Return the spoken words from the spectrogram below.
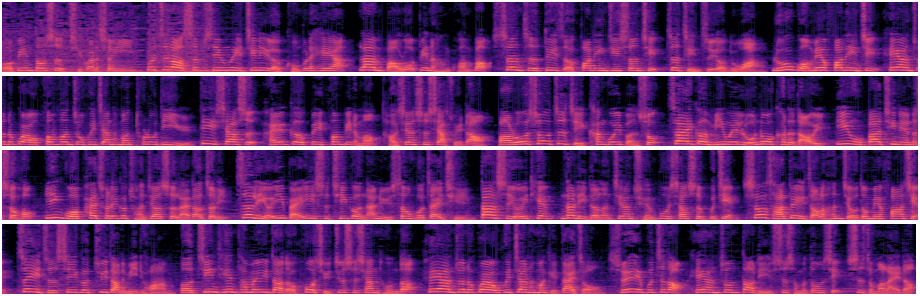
耳边都是奇怪的声音，不知道是不是因为经历了恐怖的黑暗，让保罗变得很狂暴，甚至对着发电机生气。这简直有毒啊！如果没有发电机，黑暗中的怪物分分钟会将他们拖入地狱。地下室还有一个被封闭的门，好像是下水道。保罗说自己看过一本书，在一个名为罗诺克的岛屿，一五八七年的时候，英国派出了一个传教士来到这里，这里有一百一十七个男女生活在一起。但是有一天，那里的人竟然全部消失不见，搜查队找了很久都没有发现，这一直是一个巨大的谜团。而今天他们遇到的或许就是相同的，黑暗中的怪物会将他们给带走，谁也不知道黑暗中到底是什么东西，是怎么来的。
